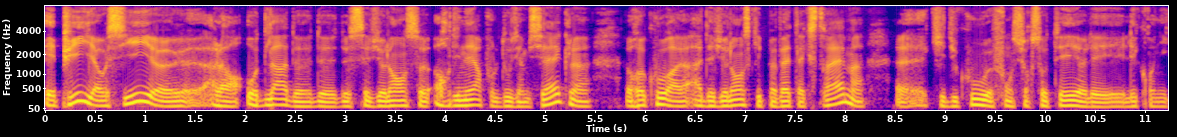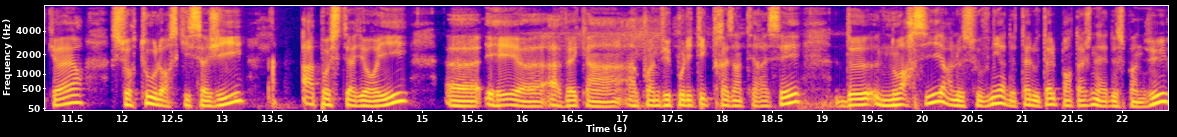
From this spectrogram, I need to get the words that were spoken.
Et puis il y a aussi, euh, alors au-delà de, de, de, ces violences ordinaires pour le XIIe siècle, recours à, à, des violences qui peuvent être extrêmes, euh, qui du coup font sursauter les, les chroniqueurs, surtout lorsqu'il s'agit a posteriori euh, et euh, avec un, point de vue politique très intéressé de noircir le souvenir de tel ou tel Plantagenet. De ce point de vue,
